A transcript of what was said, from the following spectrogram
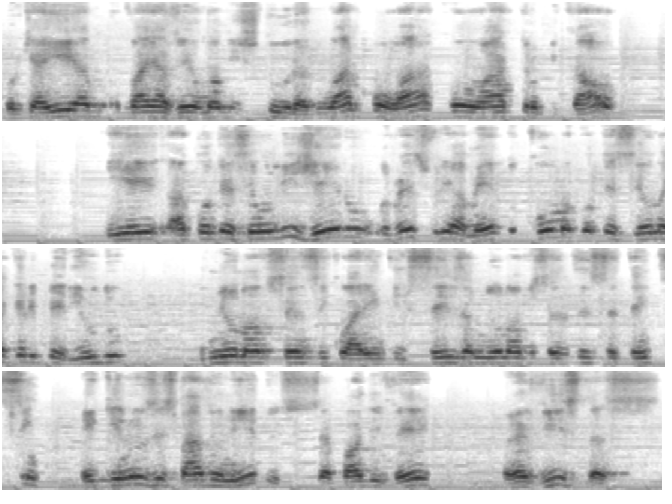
porque aí vai haver uma mistura do ar polar com o ar tropical e acontecer um ligeiro resfriamento, como aconteceu naquele período 1946 a 1975, em que nos Estados Unidos você pode ver revistas,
